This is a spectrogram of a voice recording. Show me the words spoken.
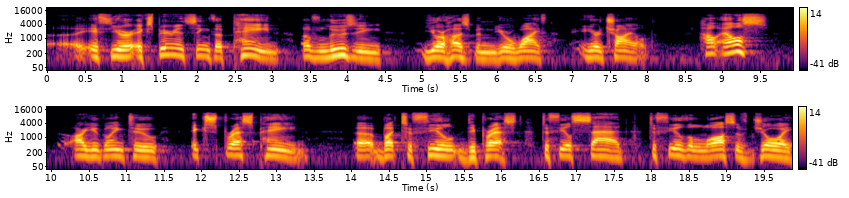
uh, if you're experiencing the pain of losing your husband, your wife, your child, how else are you going to express pain uh, but to feel depressed, to feel sad, to feel the loss of joy,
